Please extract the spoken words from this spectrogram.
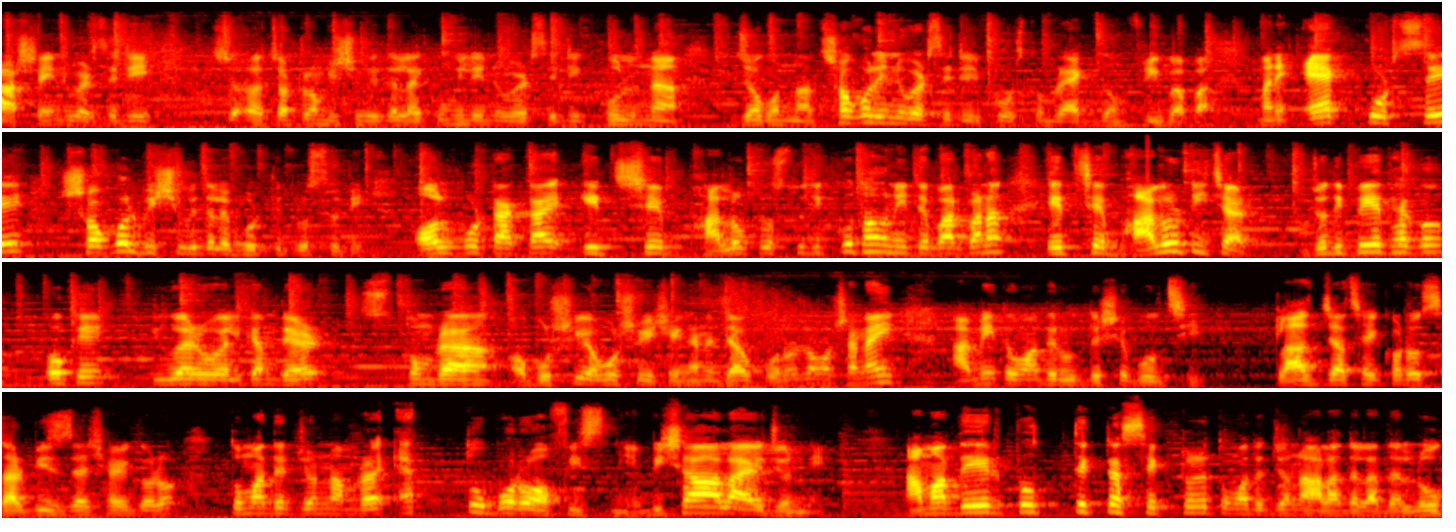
রাজশাহী ইউনিভার্সিটি চট্টগ্রাম বিশ্ববিদ্যালয়, কুমিল্লা ইউনিভার্সিটি, খুলনা, জগন্নাথ, সকল ইউনিভার্সিটির কোর্স তোমরা একদম ফ্রি পাবা। মানে এক কোর্সে সকল বিশ্ববিদ্যালয়ে ভর্তি প্রস্তুতি। অল্প টাকায় এর চেয়ে ভালো প্রস্তুতি কোথাও নিতে পারবা না। এর চেয়ে ভালো টিচার যদি পেয়ে থাকো ওকে ইউ আর ওয়েলকাম দেয়ার তোমরা অবশ্যই অবশ্যই সেখানে যাও, কোনো সমস্যা নাই। আমি তোমাদের উদ্দেশ্যে বলছি ক্লাস যাচাই করো সার্ভিস যাচাই করো। তোমাদের জন্য আমরা এত বড় অফিস নিয়ে, বিশাল আয়োজন নিয়ে আমাদের প্রত্যেকটা সেক্টরে তোমাদের জন্য আলাদা আলাদা লোক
